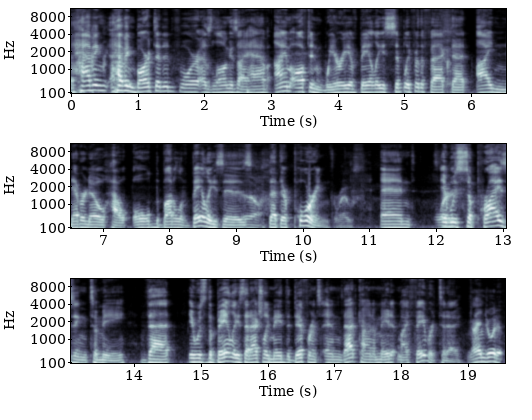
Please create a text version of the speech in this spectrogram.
Having having bartended for as long as I have, I am often weary of Bailey's simply for the fact that I never know how old the bottle of Bailey's is that they're pouring. Gross. And it was surprising to me that it was the Baileys that actually made the difference, and that kind of made it my favorite today. I enjoyed it.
